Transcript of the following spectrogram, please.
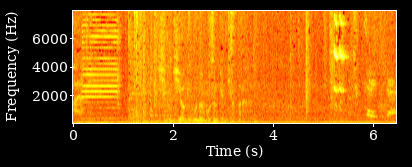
봐야 돼. 기, 기억이 오늘 무슨 팬티였더라? 승차입니다.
